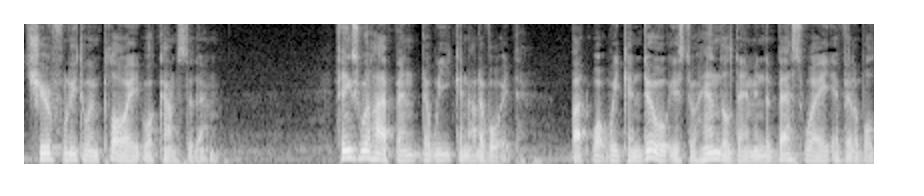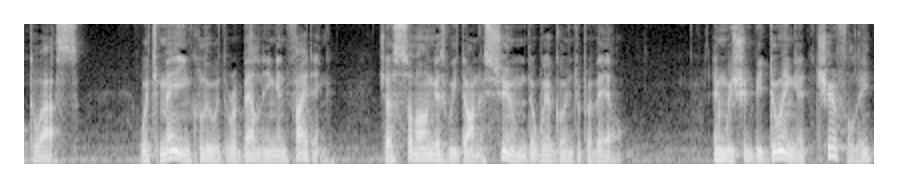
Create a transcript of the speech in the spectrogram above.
cheerfully to employ what comes to them. Things will happen that we cannot avoid, but what we can do is to handle them in the best way available to us, which may include rebelling and fighting, just so long as we don't assume that we're going to prevail and we should be doing it cheerfully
